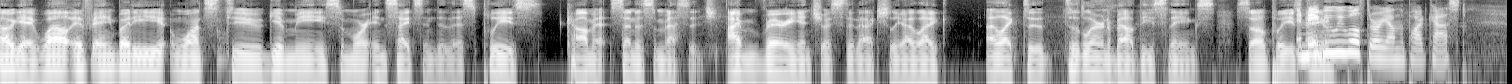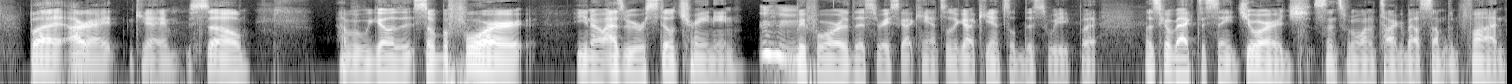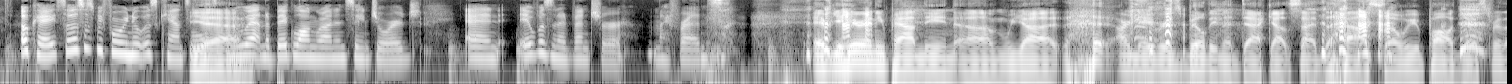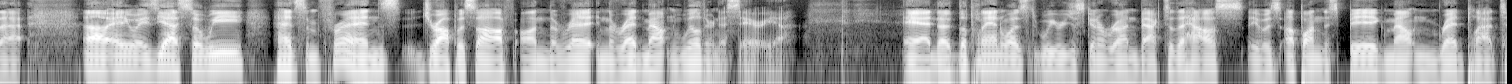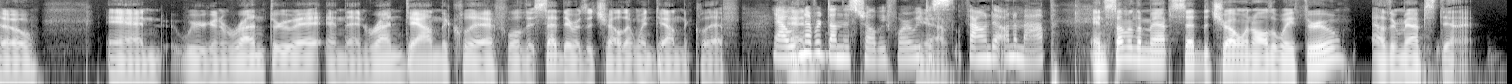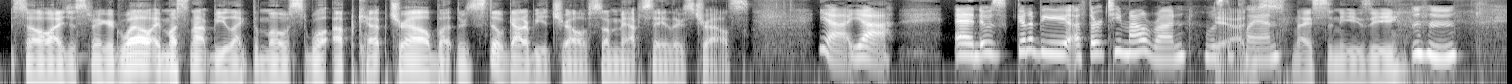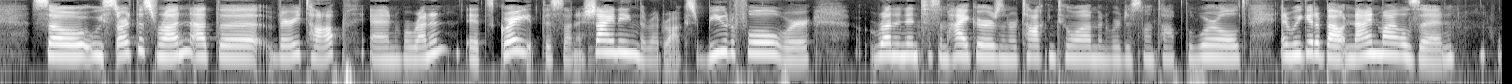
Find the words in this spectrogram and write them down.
Okay, well, if anybody wants to give me some more insights into this, please comment, send us a message. I'm very interested actually. I like I like to to learn about these things. So please And maybe anyway. we will throw you on the podcast. But all right, okay. So how about we go? So before, you know, as we were still training Mm-hmm. before this race got canceled, it got canceled this week, but let's go back to St. George since we want to talk about something fun. Okay, so this was before we knew it was canceled. Yeah. And we went on a big long run in St. George, and it was an adventure, my friends. if you hear any pounding, um, we got our neighbors building a deck outside the house, so we apologize for that. Uh, anyways, yeah, so we had some friends drop us off on the red in the Red Mountain Wilderness area. And uh, the plan was we were just going to run back to the house. It was up on this big mountain red plateau and we were going to run through it and then run down the cliff. Well, they said there was a trail that went down the cliff. Yeah, we've And- never done this trail before. We Yeah. just found it on a map. And some of the maps said the trail went all the way through, other maps didn't. So I just figured, well, it must not be like the most well upkept trail, but there's still got to be a trail if some maps say there's trails. Yeah, yeah. And it was going to be a 13 mile run, was yeah, the plan. nice and easy. Mm-hmm. So we start this run at the very top and we're running. It's great. The sun is shining. The red rocks are beautiful. We're running into some hikers and we're talking to them and we're just on top of the world. And we get about nine miles in.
